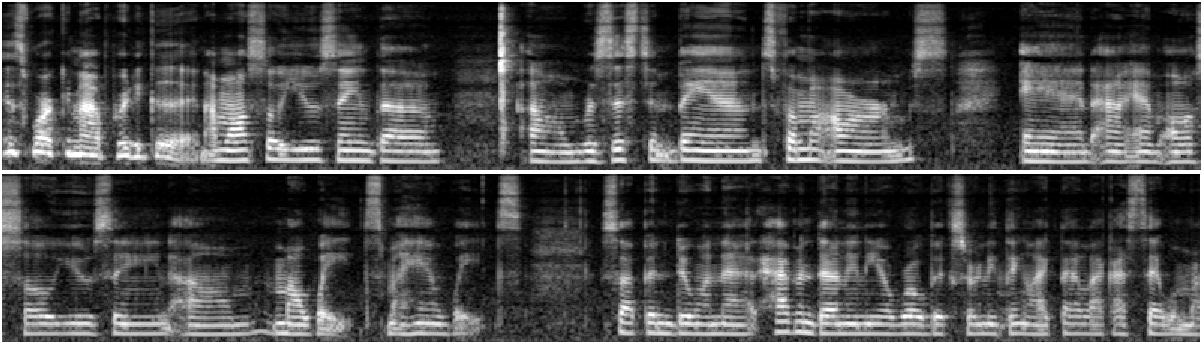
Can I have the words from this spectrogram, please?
it's working out pretty good. I'm also using the um, resistant bands for my arms and I am also using um, my weights, my hand weights. So I've been doing that. Haven't done any aerobics or anything like that. Like I said, with my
